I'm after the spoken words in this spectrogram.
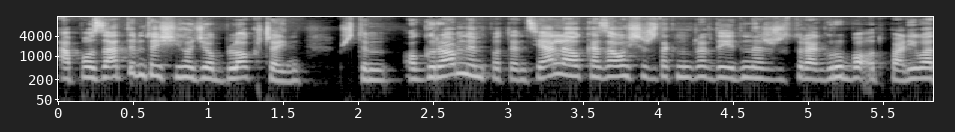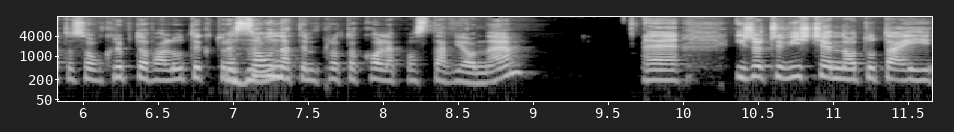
A poza tym, to jeśli chodzi o blockchain, przy tym ogromnym potencjale, okazało się, że tak naprawdę jedyna rzecz, która grubo odpaliła, to są kryptowaluty, które mhm. są na tym protokole postawione. E, I rzeczywiście, no tutaj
